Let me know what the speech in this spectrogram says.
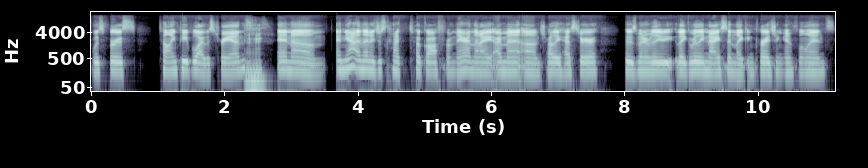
was first telling people I was trans. hmm And um and yeah, and then it just kind of took off from there. And then I I met um Charlie Hester, who's been a really like really nice and like encouraging influence.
